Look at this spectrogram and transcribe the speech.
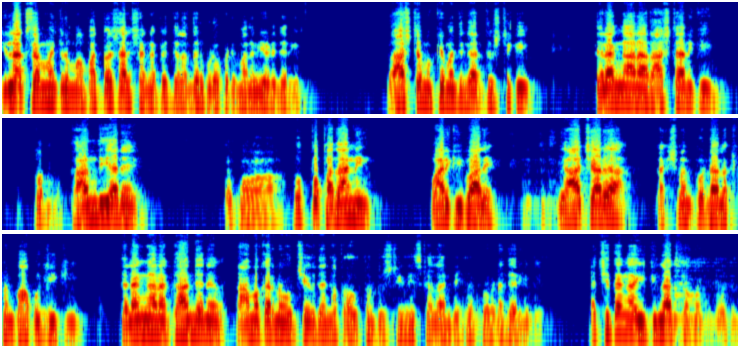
జిల్లాకు సంబంధించిన మా పద్మశాలి సంఘ పెద్దలందరూ కూడా ఒకటి మనవి చేయడం జరిగింది. రాష్ట్ర ముఖ్యమంత్రి గారి దృష్టికి తెలంగాణ రాష్ట్రానికి గాంధీ అనే గొప్ప పదాన్ని వారికి ఇవ్వాలి. ఈ ఆచార్య లక్ష్మణ్ కొండ లక్ష్మణ్ బాపూజీకి తెలంగాణ గాంధీ అనే నామకరణం వచ్చే విధంగా ప్రభుత్వం దృష్టికి తీసుకెళ్ళాలని చెప్పి కోరడం జరిగింది. ఖచ్చితంగా ఈ జిల్లాకు సంబంధించిన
